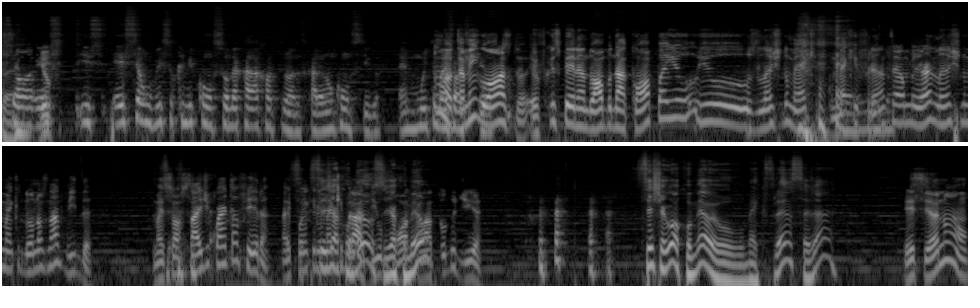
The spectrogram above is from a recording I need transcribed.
praça. Esse, é um- eu- esse- esse- esse é um vício que me consome a cada quatro anos, cara. Eu não consigo. É muito Não, mais eu também que gosto. Eu fico esperando o álbum da Copa e, o- e os lanches do Mac. O Mac França é o melhor lanche do McDonald's na vida. Mas só sai de quarta-feira. Aí põe aquele Você Mac comeu? Brasil, Você já comeu? lá todo dia. Você chegou a comer o Mac França já? Esse ano não.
